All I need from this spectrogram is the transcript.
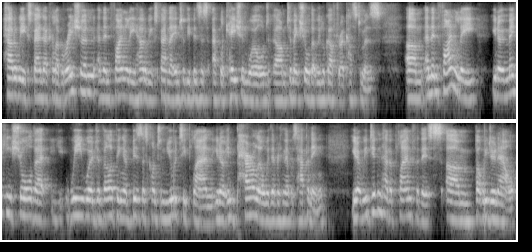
How do we expand our collaboration? And then finally, how do we expand that into the business application world um, to make sure that we look after our customers? Um, and then finally, you know, making sure that we were developing a business continuity plan, you know, in parallel with everything that was happening. You know, we didn't have a plan for this, um, but we do now,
